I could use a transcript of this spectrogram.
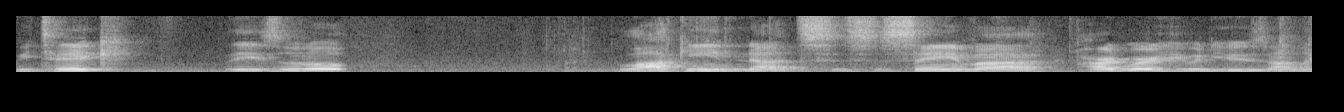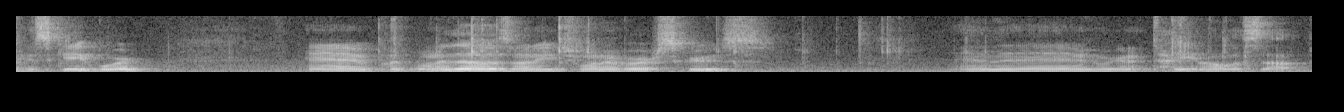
we take these little locking nuts. It's the same uh, hardware you would use on like a skateboard. And put one of those on each one of our screws. And then we're going to tighten all this up.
